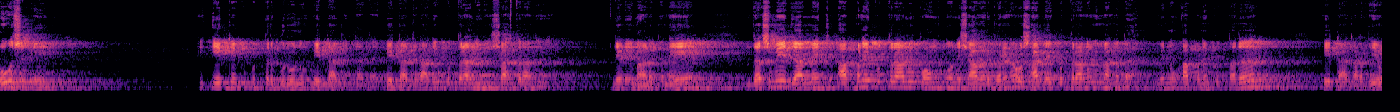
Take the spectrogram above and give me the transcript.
ਹੋ ਸਕੇ ਕਿ ਇੱਕ ਇੱਕ ਪੁੱਤਰ ਗੁਰੂ ਨੂੰ ਭੇਟਾ ਕੀਤਾ ਜਾਏ ਭੇਟਾ ਚੜਾ ਦਿਓ ਪੁੱਤਰਾਂ ਦੀ ਵੀ, ਸ਼ਸਤਰਾਂ ਦੀ। ਜਿਹੜੇ ਮਾਲਕ ਨੇ ਦਸਵੇਂ ਜਾਮੇ 'ਚ ਆਪਣੇ ਪੁੱਤਰਾਂ ਨੂੰ ਕੌਮ ਤੋਂ ਨਿਸ਼ਾਵਰ ਕਰਨਾ ਉਹ ਸਾਡੇ ਪੁੱਤਰਾਂ ਨੂੰ ਵੀ ਮੰਗਦਾ ਹੈ। ਮੈਨੂੰ ਆਪਣੇ ਪੁੱਤਰ ਭੇਟਾ ਕਰ ਦਿਓ।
